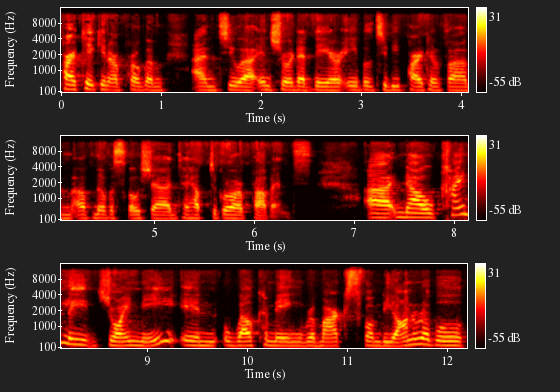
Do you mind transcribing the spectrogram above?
partake in our program and to uh, ensure that they are able to be part of, um, of Nova Scotia and to help to grow our province. Uh, now, kindly join me in welcoming remarks from the Honorable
